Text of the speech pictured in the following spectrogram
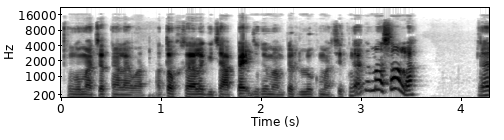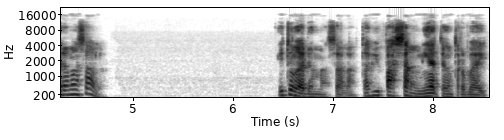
Tunggu macetnya lewat. Atau saya lagi capek, jadi mampir dulu ke masjid. Nggak ada masalah. Nggak ada masalah. Itu nggak ada masalah. Tapi pasang niat yang terbaik.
